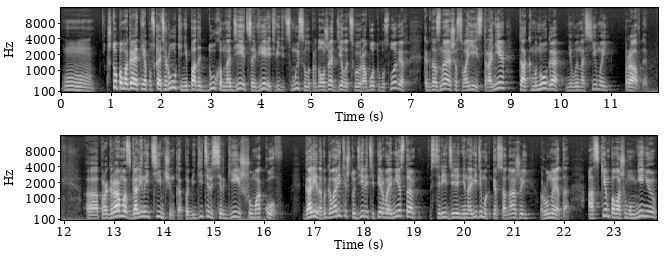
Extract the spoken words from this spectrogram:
Что помогает не опускать руки, не падать духом, надеяться, верить, видеть смысл и продолжать делать свою работу в условиях, когда знаешь о своей стране так много невыносимой правды? Э, Программа с Галиной Тимченко, победитель Сергей Шумаков. Галина, вы говорите, что делите первое место среди ненавидимых персонажей Рунета. А с кем, по вашему мнению,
